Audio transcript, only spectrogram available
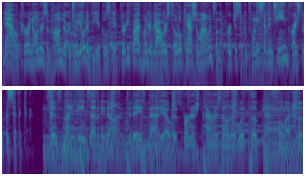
Now, current owners of Honda or Toyota vehicles get $3,500 total cash allowance on the purchase of a 2017 Chrysler Pacifica. Since 1979, today's patio has furnished Arizona with the best selection of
